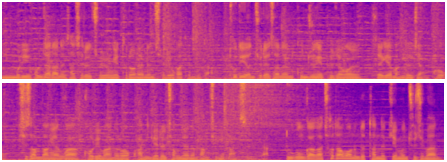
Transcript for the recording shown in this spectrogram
인물이 혼자라는 사실을 조용히 드러내는 재료가 됩니다. 2D 연출에서는 군중의 표정을 세게 만들지 않고 시선 방향과 거리만으로 관계를 정리하는 방식이 많습니다. 누군가가 쳐다보는 듯한 느낌은 주지만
